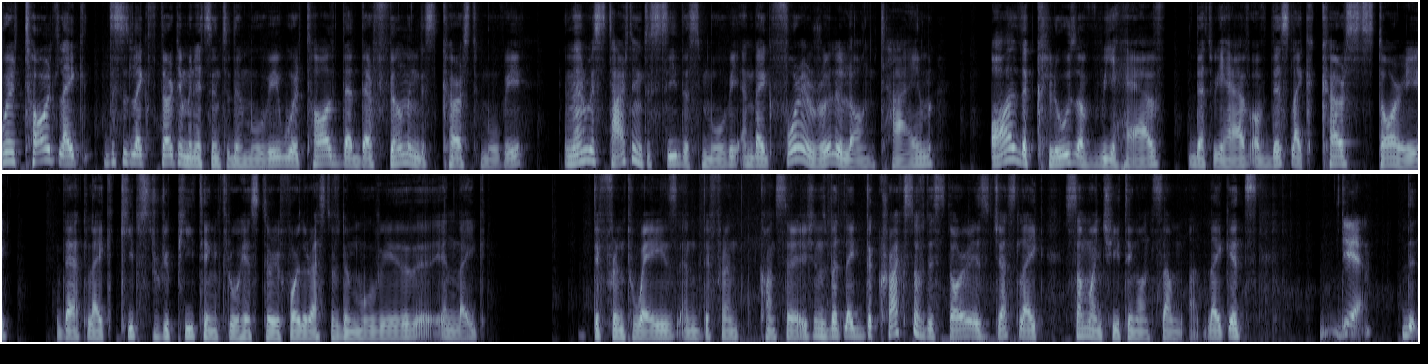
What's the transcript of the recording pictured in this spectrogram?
we're told like this is like 30 minutes into the movie we're told that they're filming this cursed movie and then we're starting to see this movie and like for a really long time all the clues of we have that we have of this like cursed story that like keeps repeating through history for the rest of the movie in like different ways and different constellations. But like the crux of the story is just like someone cheating on someone. Like it's yeah, the,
